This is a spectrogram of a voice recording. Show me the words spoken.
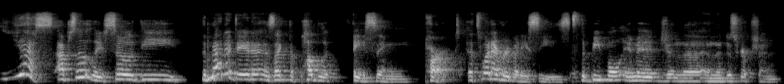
Yes, absolutely. So the the metadata is like the public facing part. That's what everybody sees. It's the Beeple image and the and the description.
